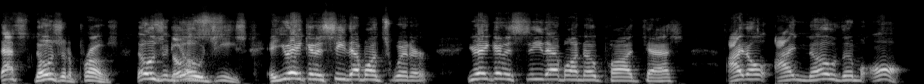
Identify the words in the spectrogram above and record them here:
That's those are the pros. Those are the those, OGs. And you ain't gonna see them on Twitter. You ain't gonna see them on no podcast. I don't I know them all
